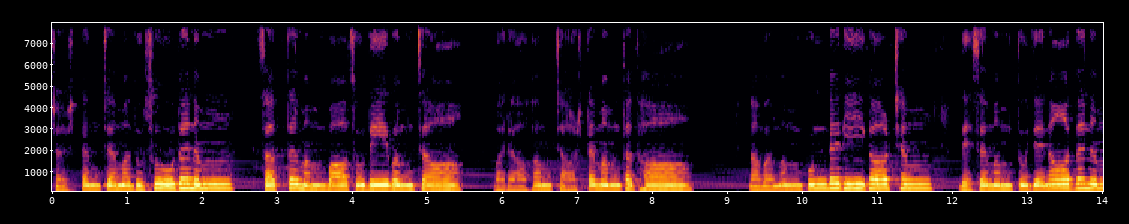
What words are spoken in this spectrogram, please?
षष्ठं च मधुसूदनं सप्तमं वासुदेवं च वराहं चाष्टमं तथा। नवमं पुण्डरीकाक्षं दशमं तु जनार्दनं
